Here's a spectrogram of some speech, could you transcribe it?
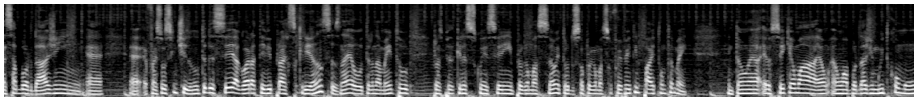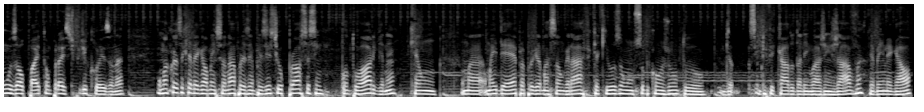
essa abordagem é, é, faz todo sentido. No TDC agora teve para as crianças, né? O treinamento para as crianças conhecerem programação, introdução à programação foi feito em Python também. Então é, eu sei que é uma, é, é uma abordagem muito comum usar o Python para esse tipo de coisa, né? Uma coisa que é legal mencionar, por exemplo, existe o processing.org, né, que é um, uma, uma IDE para programação gráfica que usa um subconjunto simplificado da linguagem Java, que é bem legal.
